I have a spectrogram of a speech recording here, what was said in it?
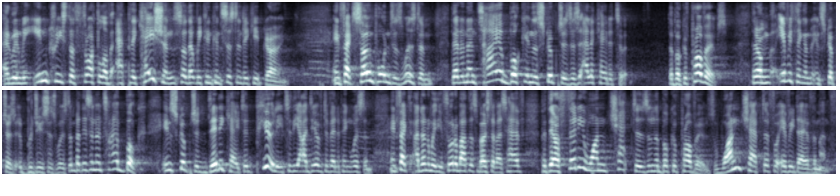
and when we increase the throttle of application so that we can consistently keep growing. In fact, so important is wisdom that an entire book in the scriptures is allocated to it the book of Proverbs. There are everything in, in scripture produces wisdom, but there's an entire book in scripture dedicated purely to the idea of developing wisdom. In fact, I don't know whether you've thought about this, most of us have, but there are 31 chapters in the book of Proverbs, one chapter for every day of the month.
